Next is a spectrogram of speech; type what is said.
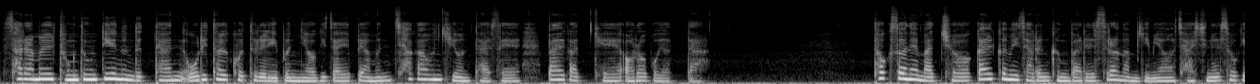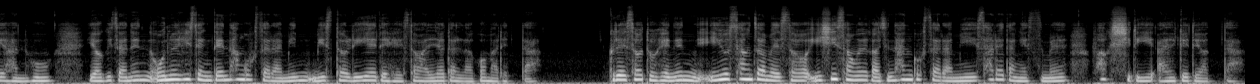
사람을 둥둥 띄우는 듯한 오리털 코트를 입은 여기자의 뺨은 차가운 기온 탓에 빨갛게 얼어 보였다. 턱선에 맞춰 깔끔히 자른 금발을 쓸어넘기며 자신을 소개한 후 여기자는 오늘 희생된 한국 사람인 미스터 리에 대해서 알려달라고 말했다. 그래서 도해는 이웃 상점에서 이 시성을 가진 한국 사람이 살해당했음을 확실히 알게 되었다.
